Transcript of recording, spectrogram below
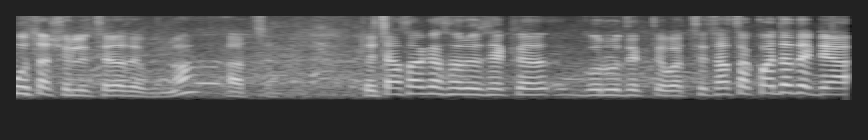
পঁচাশি হলে ছেড়ে দেবো না? আচ্ছা। তো চাচার কাছে রয়েছে একটা গরু দেখতে পাচ্ছি। চাচা, কয় দাঁত এটা?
